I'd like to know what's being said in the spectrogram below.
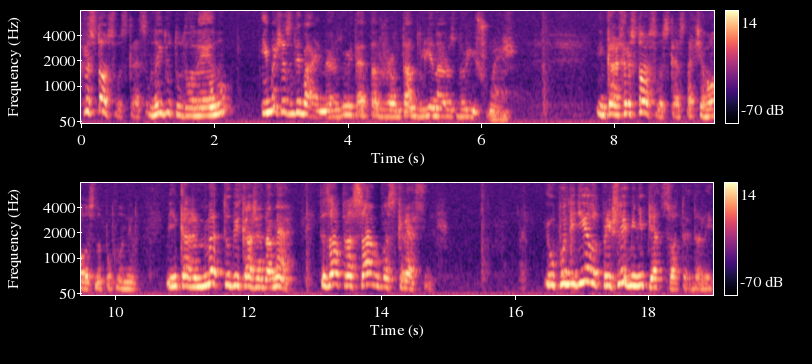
Христос Воскрес! Вони йдуть у долину, і ми ще здибаємо, розумієте, та ж там доліна роздоріж майже. Він каже, Христос Воскрес, так ще голосно поклонив. Він каже, ми тобі каже, даме, ти завтра сам воскреснеш. І у понеділок прийшли мені 5 сотих дали.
